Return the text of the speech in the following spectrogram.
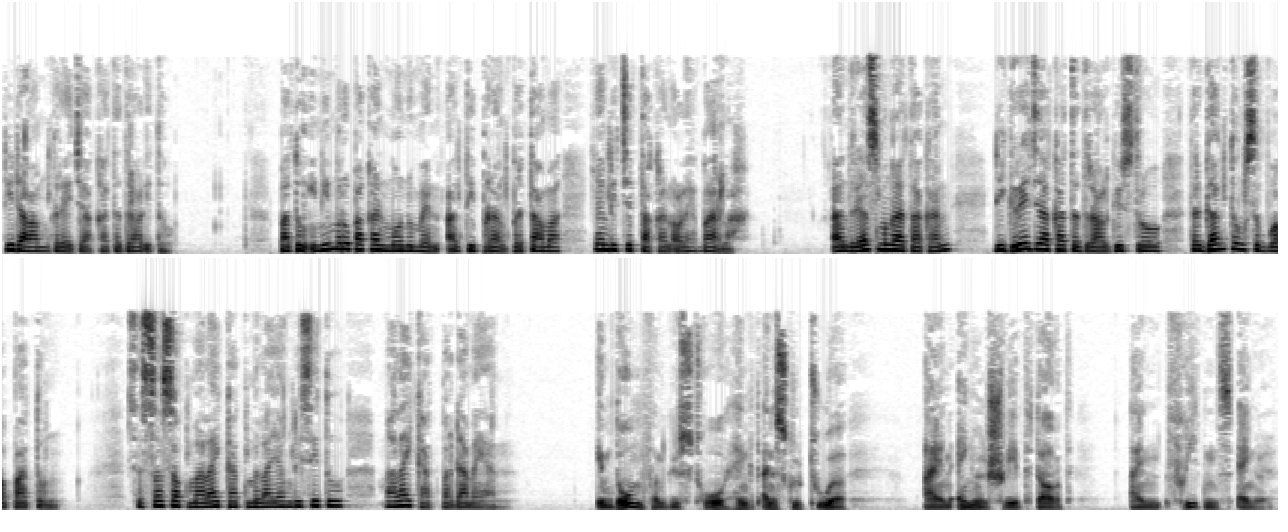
di dalam gereja katedral itu. Patung ini merupakan monumen anti perang pertama yang diciptakan oleh Barlah. Andreas mengatakan, di gereja katedral Gustro tergantung sebuah patung. Sesosok malaikat melayang di situ, malaikat perdamaian. Im Dom von Güstrow hängt eine Skulptur. Ein Engel schwebt dort, ein Friedensengel.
